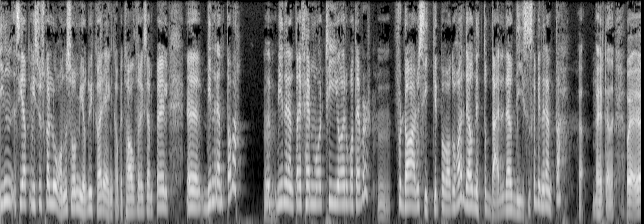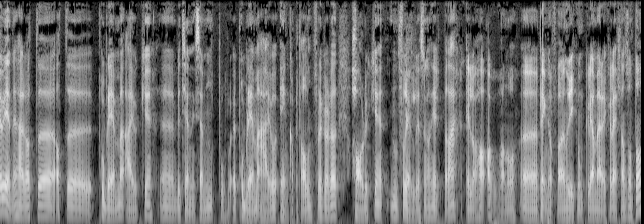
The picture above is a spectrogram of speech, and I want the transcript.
bind, si at Hvis du skal låne så mye og du ikke har egenkapital f.eks., uh, bind renta, da. Bind renta i fem år, ti år, whatever. For da er du sikker på hva du har. Det er jo nettopp der, det er jo de som skal binde renta. Ja, jeg er helt enig. Og jeg er jo enig her at, uh, at uh, problemet er jo ikke uh, betjeningsevnen, problemet er jo egenkapitalen. For det er klart at har du ikke noen foreldre som kan hjelpe deg, eller har arva noe penger fra en rik onkel i Amerika eller et eller annet sånt nå,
